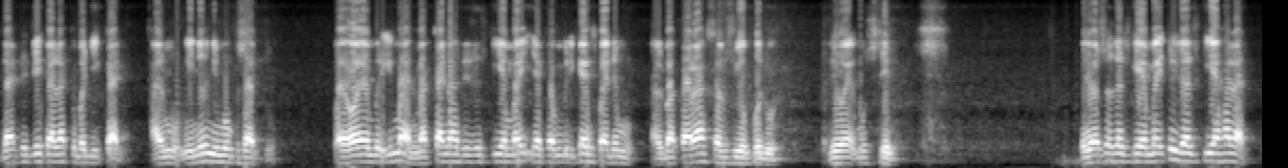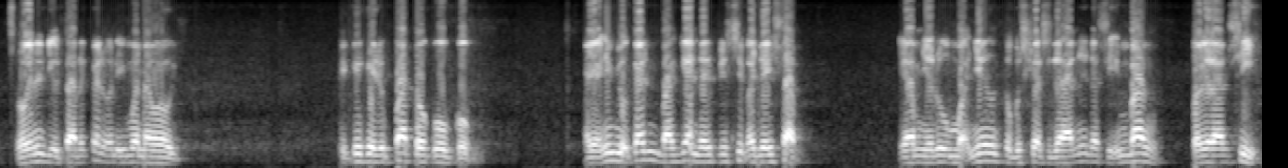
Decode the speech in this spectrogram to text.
Dan kerjakanlah kebajikan. Al-Mu'minun 51. Wahai orang yang beriman, makanlah rezeki yang baik yang akan memberikan kepadamu. Al-Baqarah 172. Riwayat Muslim. Maksud rezeki yang baik itu rezeki yang halal. Soal ini diutarakan oleh Imam Nawawi. Fikir kehidupan atau hukum-hukum. Ayat ini menunjukkan bahagian dari prinsip ajar Islam yang menyeru umatnya untuk bersikap sederhana dan seimbang toleransi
